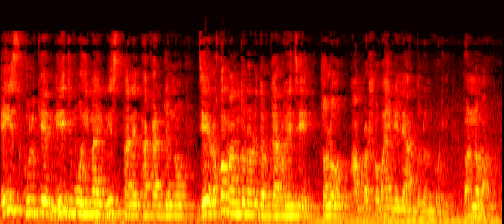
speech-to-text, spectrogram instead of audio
এই স্কুলকে নিজ মহিমায়, নিজ স্থানে থাকার জন্য যে রকম আন্দোলনের দরকার রয়েছে, চলো আমরা সবাই মিলে আন্দোলন করি। ধন্যবাদ।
